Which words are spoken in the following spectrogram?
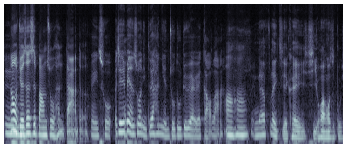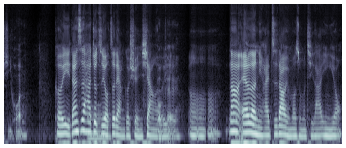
嗯那我觉得这是帮助很大的。没错，而且就变成说你对他粘着度就越来越高啦。嗯哼，所以 Netflix 也可以喜欢或是不喜欢。可以，但是它就只有这两个选项而已。嗯嗯嗯。那 Alan，你还知道有没有什么其他应用？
